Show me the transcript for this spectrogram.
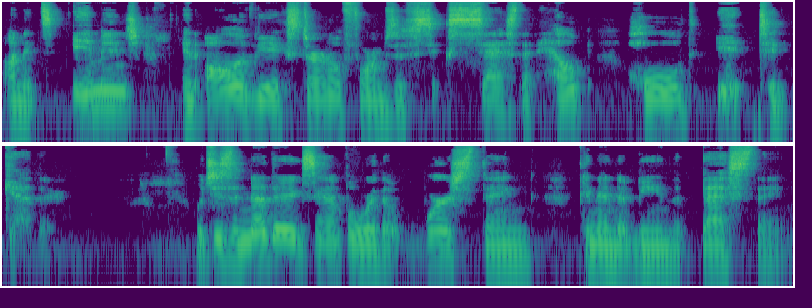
on its image and all of the external forms of success that help hold it together. Which is another example where the worst thing can end up being the best thing.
